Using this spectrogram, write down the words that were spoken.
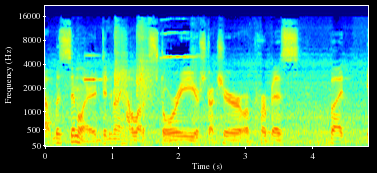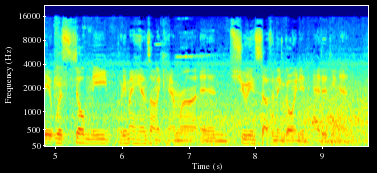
that was similar. It didn't really have a lot of story or structure or purpose, but it was still me putting my hands on a camera and shooting stuff and then going and editing it.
